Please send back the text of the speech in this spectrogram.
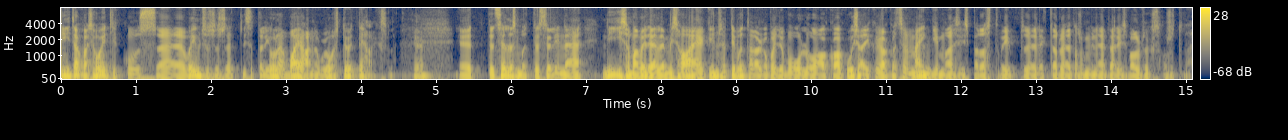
nii tagasihoidlikus äh, võimsuses, et lihtsalt tal ei ole vaja nagu kõvasti tööd teha, eks ole. Yeah et, et selles mõttes selline niisama vedelemise aeg ilmselt ei võta väga palju voolu, aga kui sa ikkagi hakkad seal mängima, siis pärast võib elektriarve tasumine päris valusaks osutuda.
